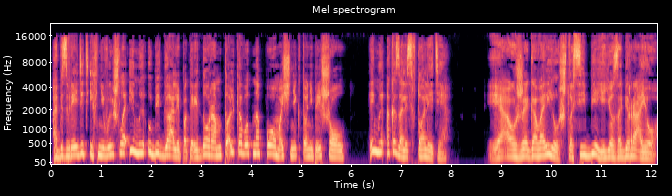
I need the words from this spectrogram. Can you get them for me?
Обезвредить их не вышло, и мы убегали по коридорам, только вот на помощь никто не пришел. И мы оказались в туалете. «Я уже говорил, что себе ее забираю!»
